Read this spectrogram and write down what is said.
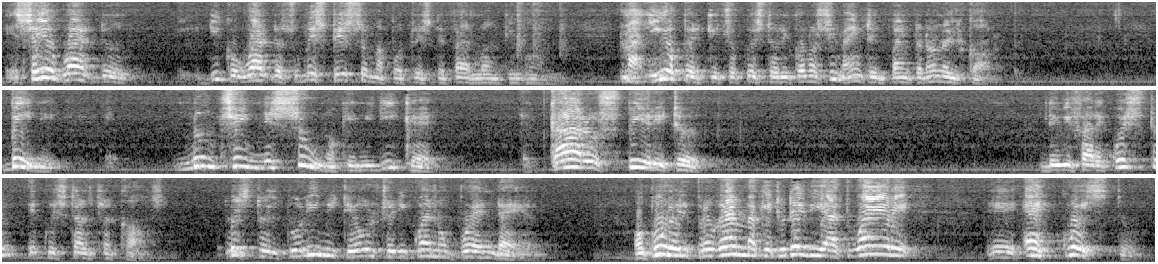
E se io guardo dico guarda su me stesso ma potreste farlo anche voi. Ma io perché ho questo riconoscimento in quanto non ho il corpo. Bene, non c'è nessuno che mi dica, caro spirito, devi fare questo e quest'altra cosa. Questo è il tuo limite, oltre di qua non puoi andare. Oppure il programma che tu devi attuare eh, è questo.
